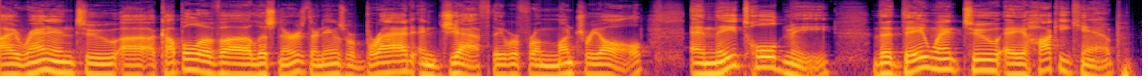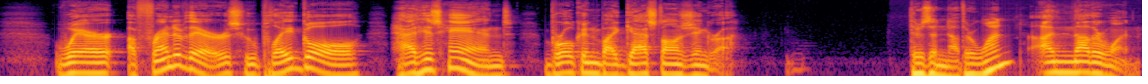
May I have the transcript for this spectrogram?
I ran into uh, a couple of uh, listeners. Their names were Brad and Jeff. They were from Montreal, and they told me that they went to a hockey camp where a friend of theirs who played goal had his hand broken by Gaston Gingras. There's another one. Another one.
